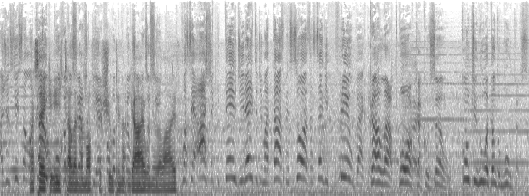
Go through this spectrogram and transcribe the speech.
A justiça local... I take it he's telling você them acha off que for shooting falando that guy when you're assim? alive. Você acha que tem o direito de matar as pessoas a sangue frio, Becker? Cala a boca, cuzão! Continua dando multas.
